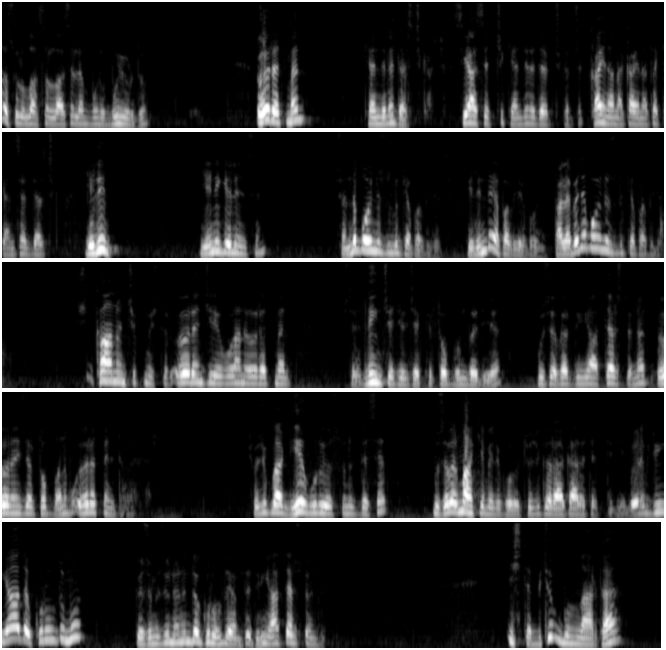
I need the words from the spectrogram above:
Resulullah sallallahu aleyhi ve sellem bunu buyurdu. Öğretmen kendine ders çıkaracak. Siyasetçi kendine ders çıkaracak. Kaynana kaynata kendisine ders çıkaracak. Gelin, yeni gelinsin. Sen de boynuzluluk yapabilirsin. Gelin de yapabilir boynuz. Talebe de boynuzluluk yapabilir. Kanun çıkmıştır. Öğrenciye vuran öğretmen işte linç edilecektir toplumda diye. Bu sefer dünya ters döner. Öğrenciler toplanıp bu öğretmeni döverler. Çocuklar niye vuruyorsunuz dese bu sefer mahkemelik olur. Çocuklara hakaret etti diye. Böyle bir dünya da kuruldu mu? Gözümüzün önünde kuruldu hem de. Dünya ters döndü. İşte bütün bunlarda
